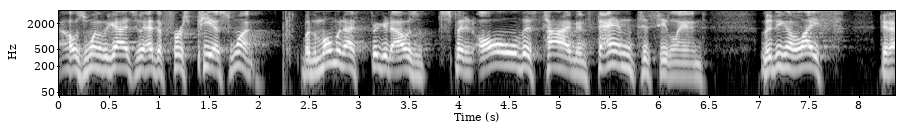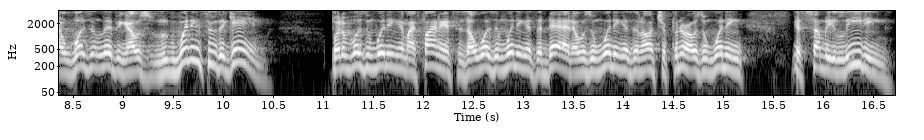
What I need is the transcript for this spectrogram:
I was one of the guys who had the first PS1. But the moment I figured I was spending all this time in fantasy land, living a life that I wasn't living. I was winning through the game, but I wasn't winning in my finances. I wasn't winning as a dad. I wasn't winning as an entrepreneur. I wasn't winning as somebody leading.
